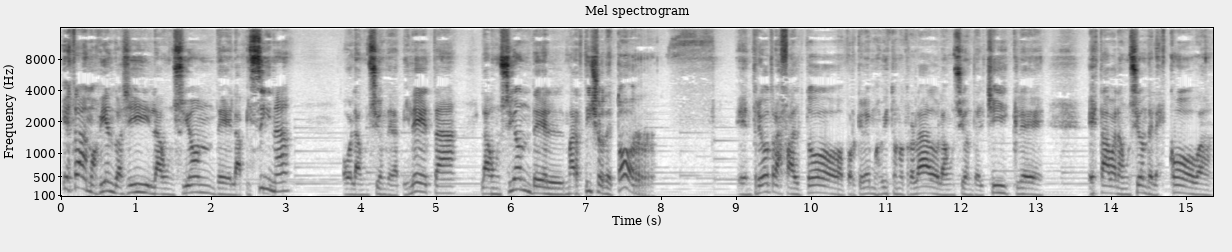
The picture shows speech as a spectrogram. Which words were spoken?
Y estábamos viendo allí la unción de la piscina, o la unción de la pileta, la unción del martillo de Thor. Entre otras faltó, porque lo hemos visto en otro lado, la unción del chicle, estaba la unción de la escoba,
